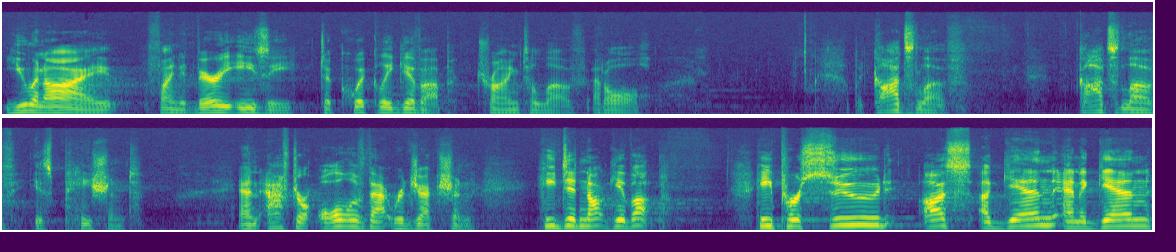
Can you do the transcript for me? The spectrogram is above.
you and I find it very easy to quickly give up trying to love at all. But God's love, God's love is patient. And after all of that rejection, he did not give up. He pursued us again and again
